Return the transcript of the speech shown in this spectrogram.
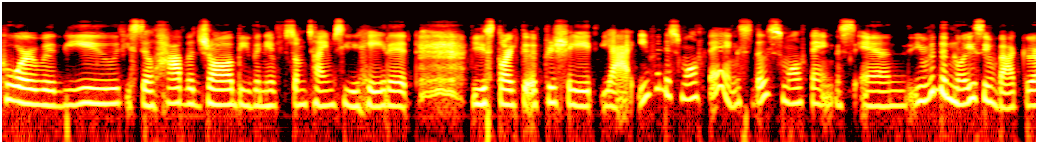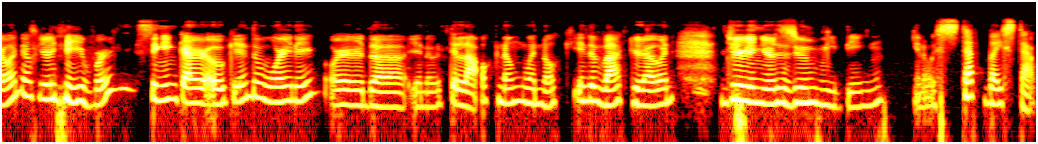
who are with you. You still have a job, even if sometimes you hate it. You start to appreciate, yeah, even the small things, those small things, and even the noisy background of your neighbor singing karaoke in the morning or the, you know, tilaok ng manok in the background during your Zoom meeting. You know, step by step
